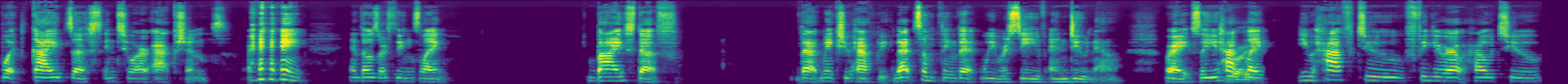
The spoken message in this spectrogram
what guides us into our actions, right? And those are things like buy stuff that makes you happy. That's something that we receive and do now, right? So you have right. like you have to figure out how to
